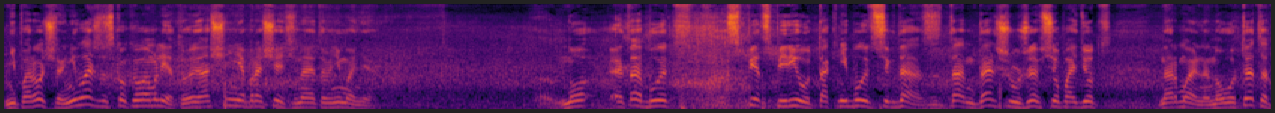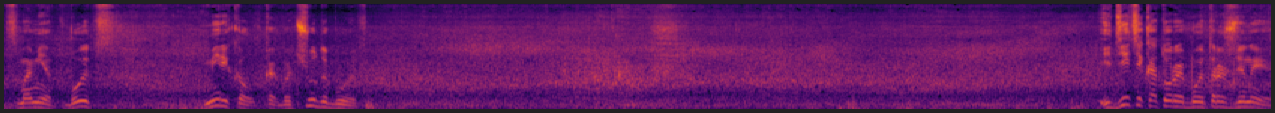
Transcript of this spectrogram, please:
Непорочное, не важно, сколько вам лет, вы вообще не обращайте на это внимания. Но это будет спецпериод, так не будет всегда. Там дальше уже все пойдет нормально. Но вот этот момент будет мирикл, как бы чудо будет. И дети, которые будут рождены,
